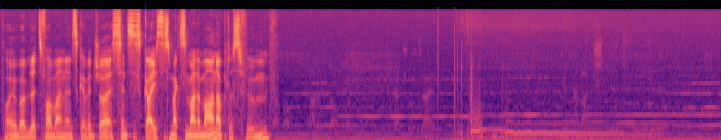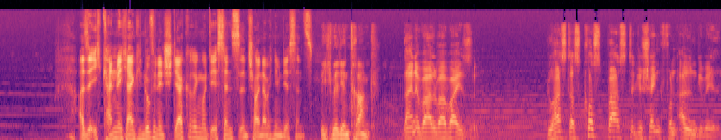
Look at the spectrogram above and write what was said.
Feuerwehr, Blitz, Verwandeln, Scavenger, Essenz des Geistes, maximale Mana plus 5. Also ich kann mich eigentlich nur für den Stärkering und die Essenz entscheiden, aber ich nehme die Essenz. Ich will den Trank. Deine Wahl war weise. Du hast das kostbarste Geschenk von allen gewählt.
